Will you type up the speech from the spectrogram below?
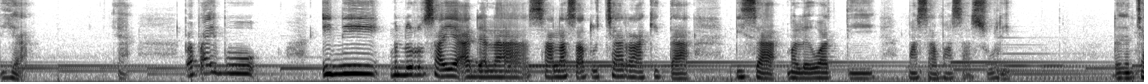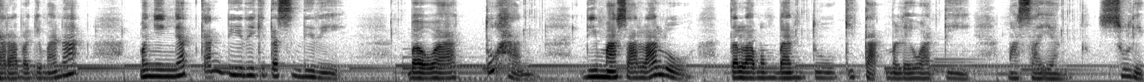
dia. Bapak Ibu, ini menurut saya adalah salah satu cara kita bisa melewati masa-masa sulit. Dengan cara bagaimana? Mengingatkan diri kita sendiri bahwa Tuhan di masa lalu telah membantu kita melewati masa yang sulit,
